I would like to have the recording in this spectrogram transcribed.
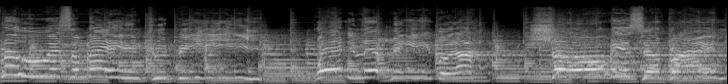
blue as a man could be when you left me, but I sure miss you right now.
